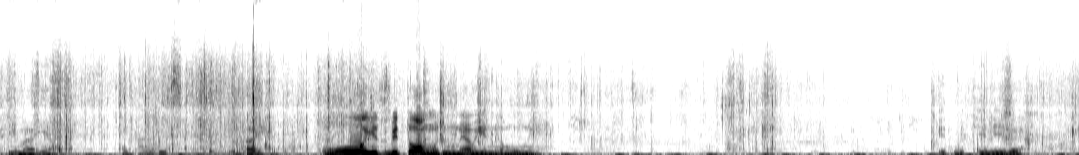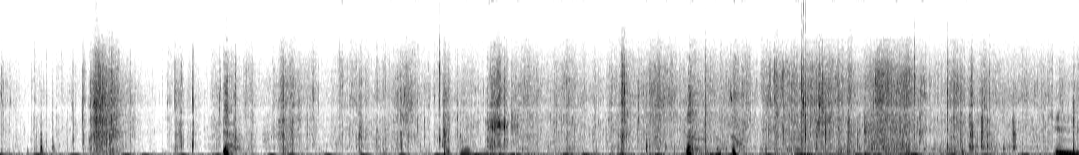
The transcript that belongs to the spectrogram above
ถีมาอหย่างไปขายดิไทยโอ้ยใบตองมาถึงแนวเห็นครับมุมนี่เอ็ดมิดทีรีเลยก็เพิ่มนะเออ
